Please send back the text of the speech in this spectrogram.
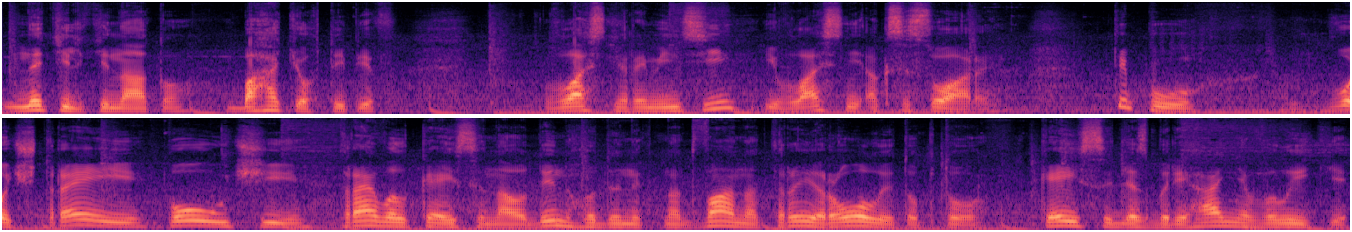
не тільки НАТО, багатьох типів, власні ремінці і власні аксесуари. Типу watch-треї, поучі, тревел кейси на один годинник, на два, на три роли, тобто кейси для зберігання великі.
